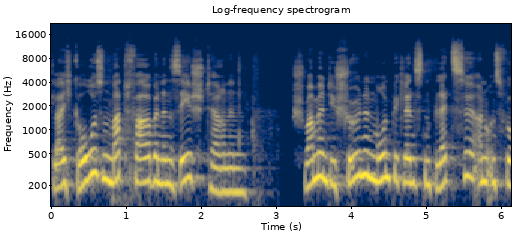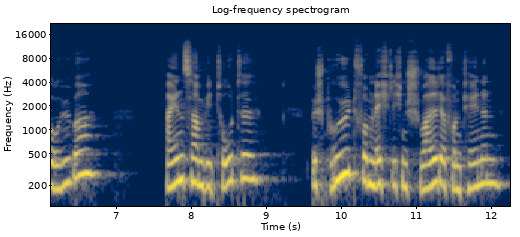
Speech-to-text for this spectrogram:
Gleich großen mattfarbenen Seesternen schwammen die schönen mondbeglänzten Plätze an uns vorüber, einsam wie Tote, besprüht vom nächtlichen Schwall der Fontänen,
